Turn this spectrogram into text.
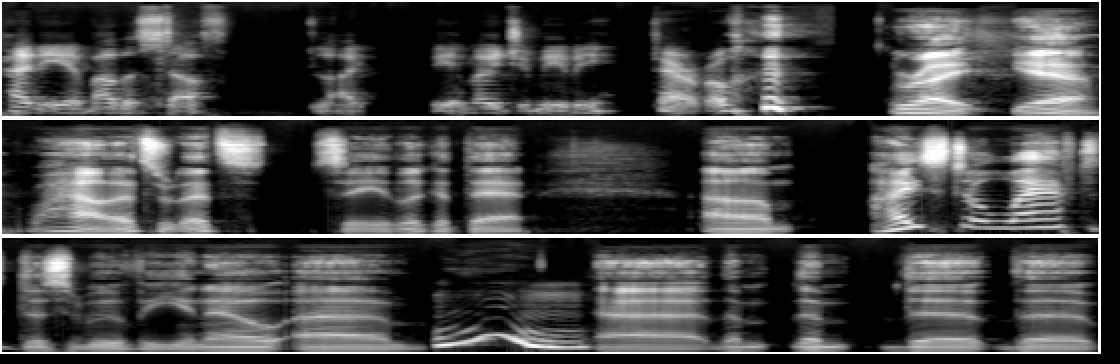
Plenty of other stuff like the Emoji Movie, terrible. Right. Yeah. Wow. That's that's see, look at that. Um I still laughed at this movie, you know. Um Mm. uh the the the the,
